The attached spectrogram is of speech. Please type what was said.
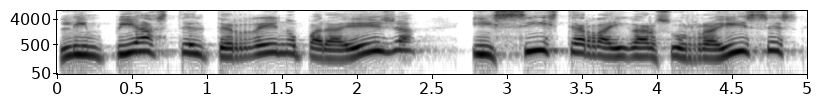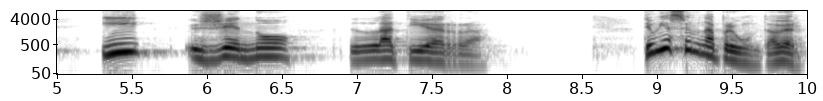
limpiaste el terreno para ella, hiciste arraigar sus raíces y llenó la tierra. Te voy a hacer una pregunta, a ver.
